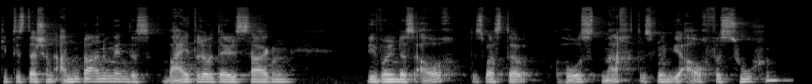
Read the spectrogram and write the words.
Gibt es da schon Anbahnungen, dass weitere Hotels sagen, wir wollen das auch. Das, was der Host macht, das wollen wir auch versuchen.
